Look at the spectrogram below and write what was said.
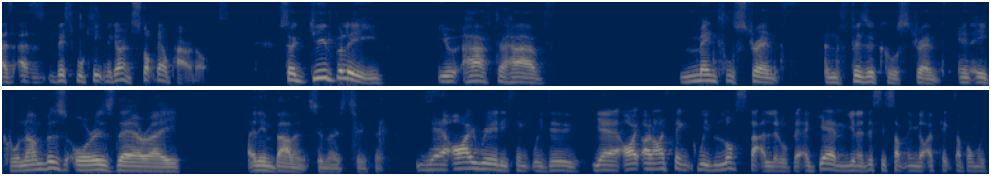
as, as this will keep me going. Stockdale paradox. So do you believe you have to have mental strength and physical strength in equal numbers, or is there a an imbalance in those two things? Yeah, I really think we do. Yeah, I, and I think we've lost that a little bit. Again, you know, this is something that I picked up on with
